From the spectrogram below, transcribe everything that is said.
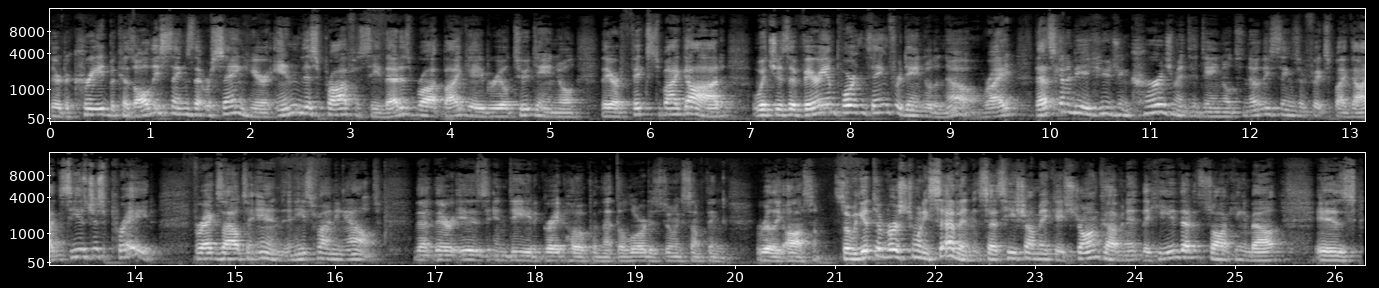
They're decreed because all these things that we're saying here in this prophecy that is brought by Gabriel to Daniel, they are fixed by God, which is a very important thing for Daniel to know, right? That's going to be a huge encouragement to Daniel to know these things are fixed by God because he has just prayed for exile to end and he's finding out that there is indeed great hope and that the Lord is doing something really awesome. So we get to verse 27. It says, He shall make a strong covenant. The he that it's talking about is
